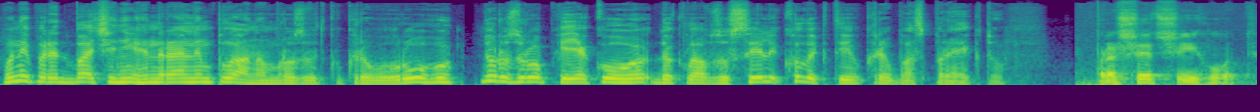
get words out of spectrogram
Вони передбачені генеральним планом розвитку Кривого Рогу, до розробки якого доклав зусиль колектив Кривбаспроекту. Прошедший год,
